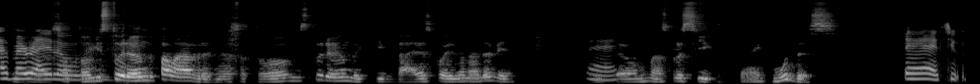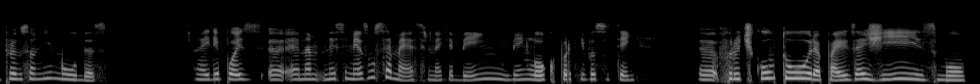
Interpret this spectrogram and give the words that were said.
Eu só Amarelo. tô misturando palavras, né? Eu só tô misturando aqui várias coisas nada a ver. É, Então, mas prossiga. Né? Mudas? é produção de mudas. Aí depois, eh, é nesse mesmo semestre, né, que é bem, bem louco, porque você tem eh, fruticultura, paisagismo,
